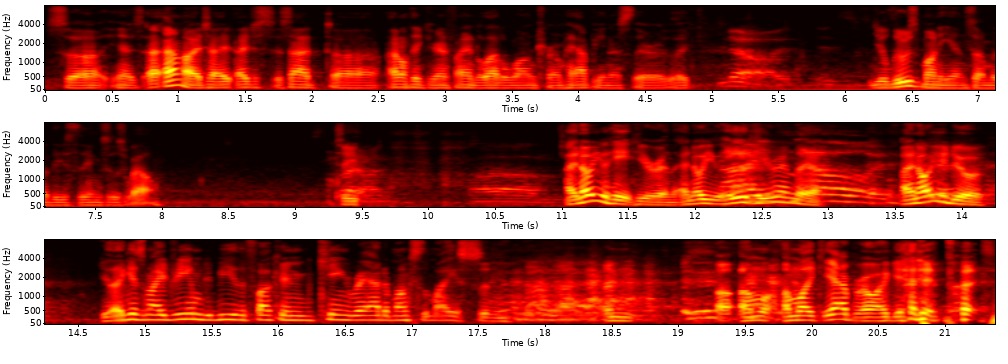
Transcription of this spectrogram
So you know, I, I don't know. I, I just it's not. Uh, I don't think you're going to find a lot of long-term happiness there. Like No, it, it's you lose money in some of these things as well. So you-. Um, I know you hate here and there. I know you hate I here and there. I know you do. You're like, it's my dream to be the fucking king rat amongst the mice, and and uh, I'm, I'm like, yeah, bro, I get it, but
